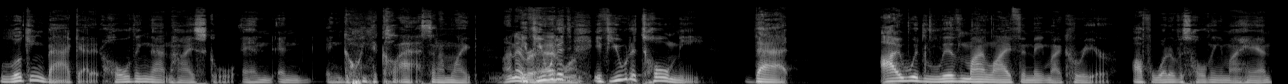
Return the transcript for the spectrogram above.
Looking back at it, holding that in high school and and and going to class, and I'm like, I never if you had would one. have if you would have told me that I would live my life and make my career off of what I was holding in my hand,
